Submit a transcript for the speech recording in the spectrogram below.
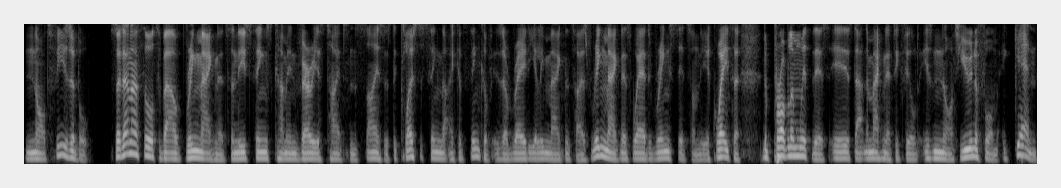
not feasible. So then I thought about ring magnets and these things come in various types and sizes. The closest thing that I could think of is a radially magnetized ring magnet where the ring sits on the equator. The problem with this is that the magnetic field is not uniform. Again,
